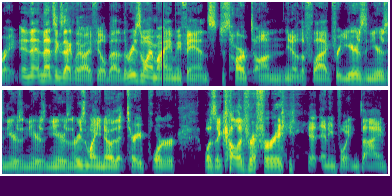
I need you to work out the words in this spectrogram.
Right. And and that's exactly how I feel about it. The reason why Miami fans just harped on, you know, the flag for years and years and years and years and years. And the reason why you know that Terry Porter was a college referee at any point in time,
